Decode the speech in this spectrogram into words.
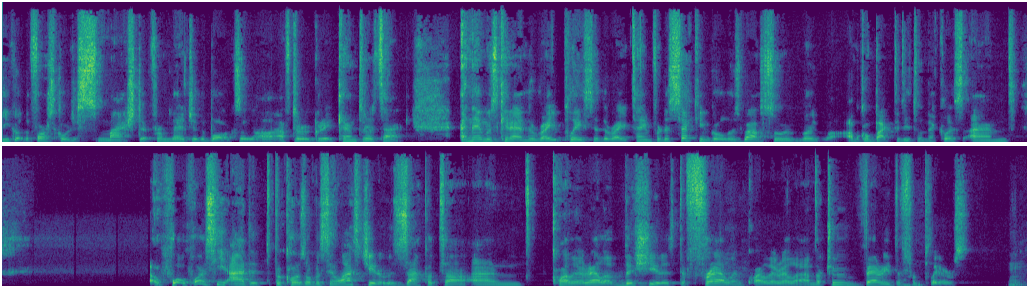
he got the first goal, just smashed it from the edge of the box after a great counter attack, and then was kind of in the right place at the right time for the second goal as well. So I'm going back to Vito Nicholas and. What, what has he added? Because obviously last year it was Zapata and Quagliarella. This year it's Defrel and Quagliarella, and they're two very different players. Mm-hmm.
